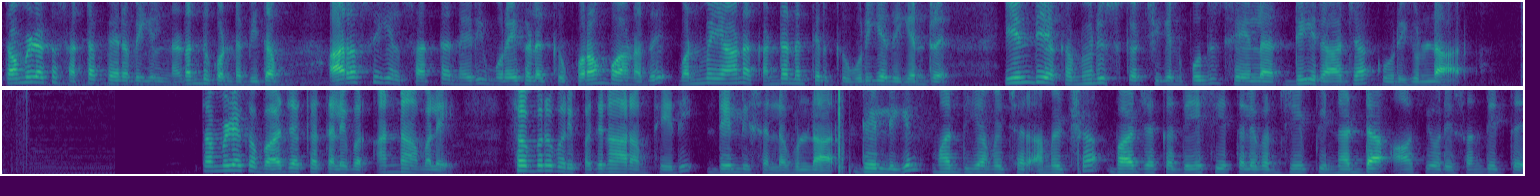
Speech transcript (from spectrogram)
தமிழக சட்டப்பேரவையில் நடந்து கொண்ட விதம் அரசியல் சட்ட நெறிமுறைகளுக்கு புறம்பானது வன்மையான கண்டனத்திற்கு உரியது என்று இந்திய கம்யூனிஸ்ட் கட்சியின் பொதுச் செயலர் டி ராஜா கூறியுள்ளார். தமிழக பாஜக தலைவர் அண்ணாமலை பிப்ரவரி பதினாறாம் தேதி டெல்லி செல்ல உள்ளார் டெல்லியில் மத்திய அமைச்சர் அமித்ஷா பாஜக தேசிய தலைவர் ஜே பி நட்டா ஆகியோரை சந்தித்து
